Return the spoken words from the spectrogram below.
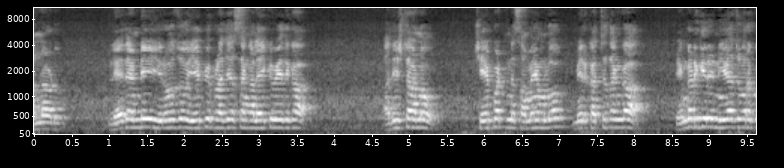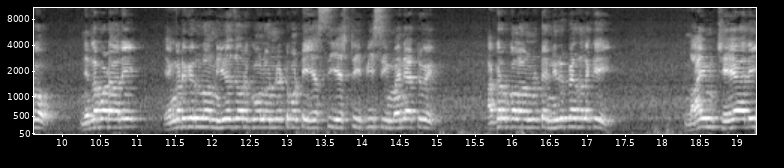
అన్నాడు. లేదండి ఈరోజు ఏపీ ప్రజా సంఘాల అధిష్టానం చేపట్టిన సమయంలో మీరు ఖచ్చితంగా వెంకటగిరి నియోజకవర్గం నిలబడాలి. వెంకటగిరిలో నియోజకవర్గంలో ఉన్నటువంటి ఎస్సీ ఎస్టీ బీసీ మైనార్టీ అగ్రకులంలో ఉంటే నిరుపేదలకి న్యాయం చేయాలి.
